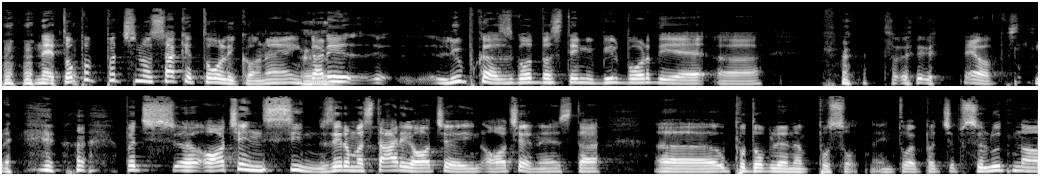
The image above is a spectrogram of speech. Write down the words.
Ne, to pa pač na vsake toliko. Ne? In kar je eh, ljubka zgodba s temi billboardi, je. Uh, to evo, ne. pač uh, oče in sin, oziroma stari oče in oče, ne, sta uh, upodobljena posodne. In to je pač absolutno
